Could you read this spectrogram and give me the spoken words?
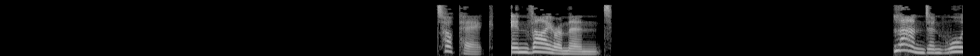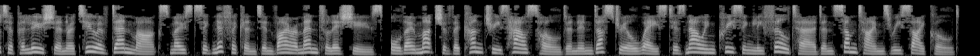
Topic: Environment Land and water pollution are two of Denmark's most significant environmental issues, although much of the country's household and industrial waste is now increasingly filtered and sometimes recycled.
